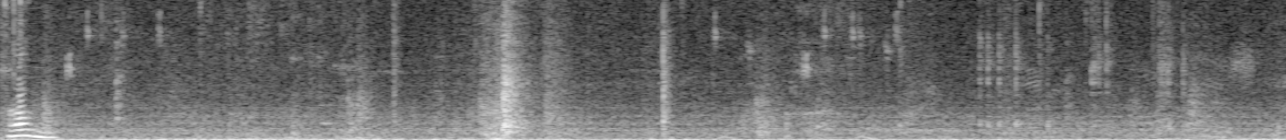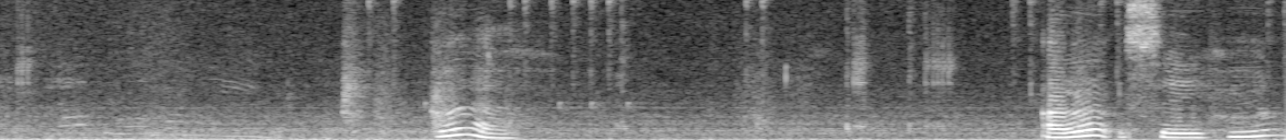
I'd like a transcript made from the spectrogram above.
Come. Where? I don't see him.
